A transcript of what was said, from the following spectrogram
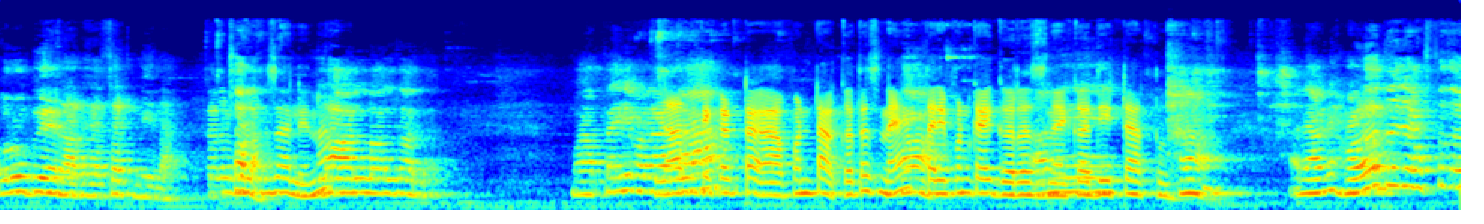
रूप देणार ह्या चटणीला. झाले ना? लाल लाल झालं. मग आता हे बघा लाल आता- तिखट टा- आपण टाकतच नाही. तरी पण काही गरज नाही आणि- कधी टाकलं. हां. आणि आम्ही हळद जास्त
